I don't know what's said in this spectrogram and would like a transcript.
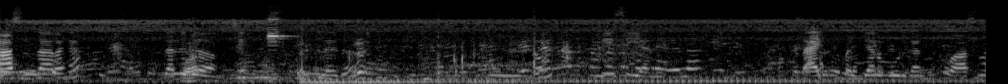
వాసన ద్వారాగా తీసియాలి సాయంత్రం మధ్యాహ్నం మూడు గంటలకు వాసన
